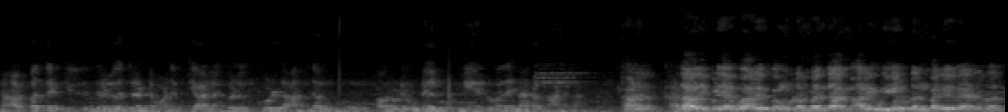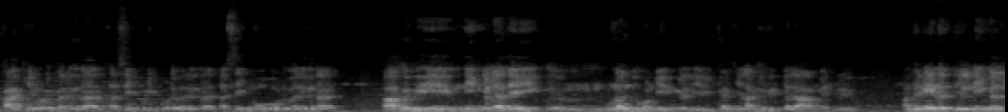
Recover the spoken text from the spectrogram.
நாற்பத்தெட்டிலிருந்து எழுபத்தி ரெண்டு மணித்தியாலங்களுக்குள் அந்த அவருடைய உடல் முன்னேறுவதை நாங்கள் காணலாம். காணலாம். அதாவது இப்படி அவ்வாறு இப்போ உங்களிடம் இந்த அறிகுறிகளுடன் வருகிறார் காய்ச்சலுடன் வருகிறார் தசை பிடிப்போடு வருகிறார் தசை நோவோடு வருகிறார் ஆகவே நீங்கள் அதை உணர்ந்து கொண்டீர்கள். எரிக்காய்ச்சலாக இருக்கலாம் என்று. அந்த நேரத்தில் நீங்கள்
